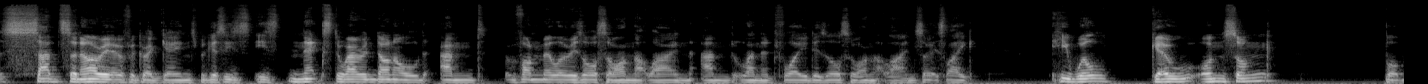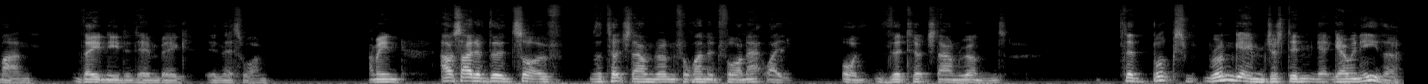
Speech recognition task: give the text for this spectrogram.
sad scenario for Greg Gaines because he's he's next to Aaron Donald and Von Miller is also on that line and Leonard Floyd is also on that line. So it's like he will go unsung, but man, they needed him big in this one. I mean, outside of the sort of the touchdown run for Leonard Fournette, like or the touchdown runs, the Bucs run game just didn't get going either.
